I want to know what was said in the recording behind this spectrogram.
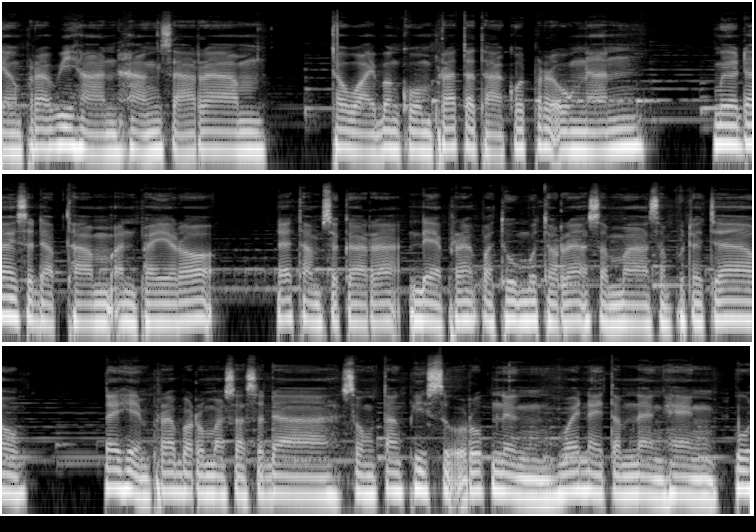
ยังพระวิหารหังสาราม ถวายบังคมพระตถาคตพระองค์นั้น เมื่อได้สดับธรรมอันไพเราะ และทำสการะแด่พระปทุมุตระสัมมาสัมพุทธเจ้า ได้เห็นพระบรมศาสดาทรงตั้งพิสุรูปหนึ่งไว้ในตำแหน่งแห่งผู้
